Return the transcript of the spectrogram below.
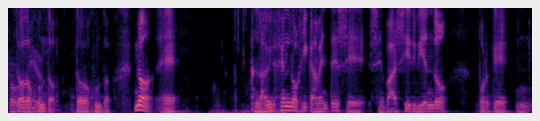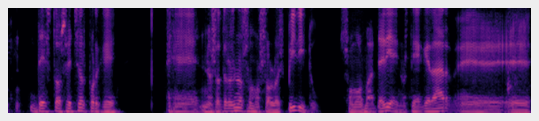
todo, junto, todo junto. No, eh, la Virgen lógicamente se, se va sirviendo porque mm, de estos hechos porque eh, nosotros no somos solo espíritu, somos materia y nos tiene que dar eh,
